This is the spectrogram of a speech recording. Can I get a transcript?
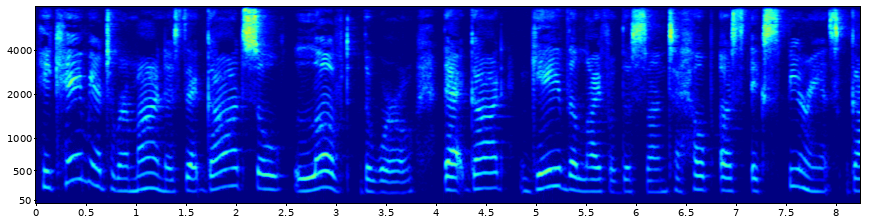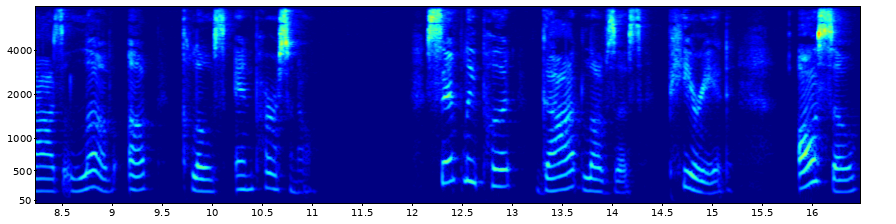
He came here to remind us that God so loved the world that God gave the life of the Son to help us experience God's love up close and personal. Simply put, God loves us, period. Also,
